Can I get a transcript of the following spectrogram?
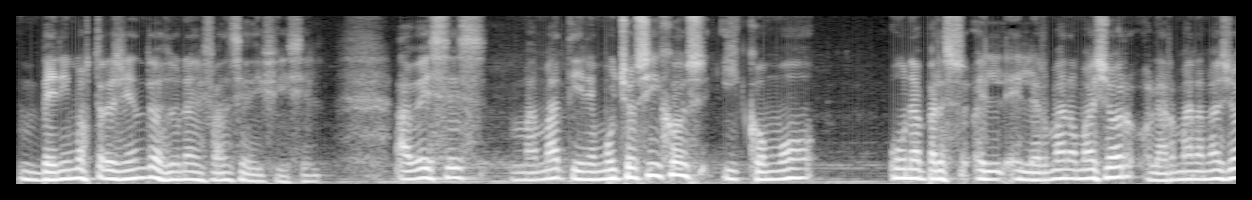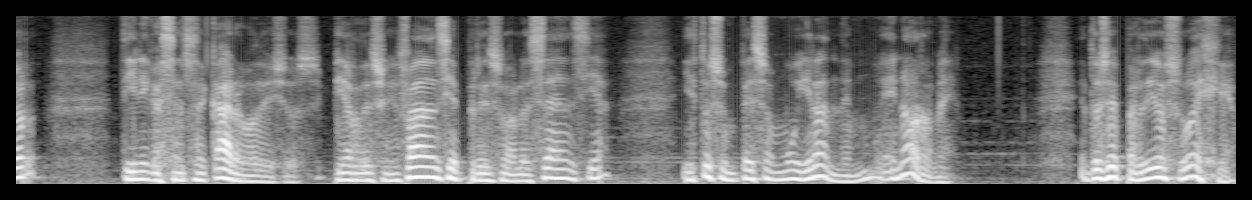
venimos trayendo desde una infancia difícil. A veces mamá tiene muchos hijos y como una el, el hermano mayor o la hermana mayor tiene que hacerse cargo de ellos. Pierde su infancia, pierde su adolescencia y esto es un peso muy grande, muy enorme. Entonces perdió su eje.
